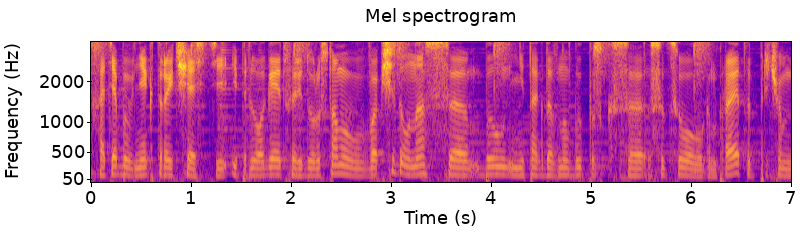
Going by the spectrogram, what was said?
хотя бы в некоторой части, и предлагает Фариду Рустамову. Вообще-то у нас э, был не так давно выпуск с социологом про это, причем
